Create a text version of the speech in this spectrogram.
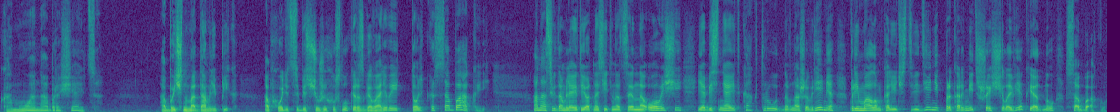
Кому она обращается? Обычно мадам Лепик обходится без чужих услуг и разговаривает только с собакой – она осведомляет ее относительно цен на овощи и объясняет, как трудно в наше время при малом количестве денег прокормить шесть человек и одну собаку.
